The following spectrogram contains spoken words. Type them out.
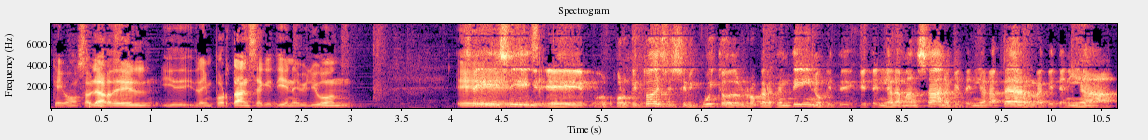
que ahí vamos a hablar de él y de la importancia que tiene Billy Bond. Eh, sí, sí, eh, por- porque todo ese circuito del rock argentino que, te- que tenía la manzana, que tenía la perla, que tenía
